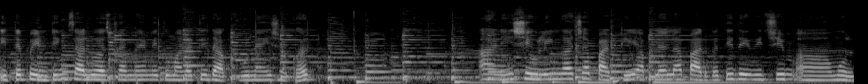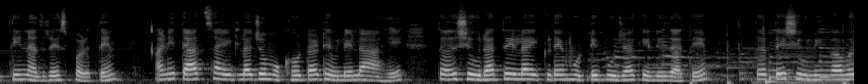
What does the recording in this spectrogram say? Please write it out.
इथे पेंटिंग चालू असल्यामुळे मी तुम्हाला ती दाखवू नाही शकत. आणि शिवलिंगाच्या पाठी आपल्याला पार्वती देवीची मूर्ती नजरेस पडते. आणि त्याच साईडला जो मुखवटा ठेवलेला आहे तर शिवरात्रीला इकडे मोठी पूजा केली जाते. तर ते शिवलिंगावर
